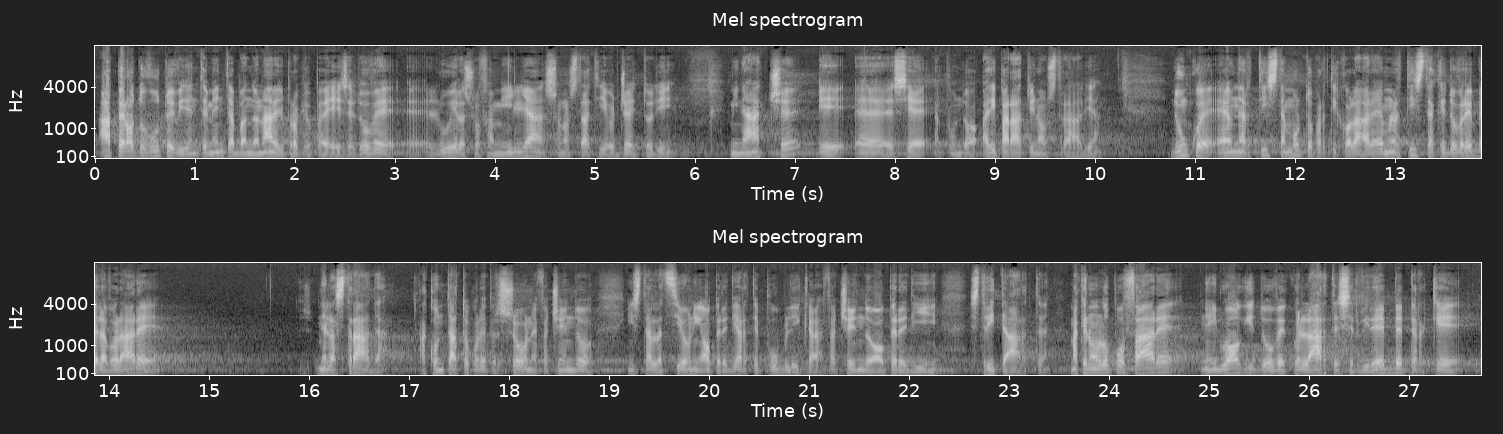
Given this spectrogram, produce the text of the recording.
Ha però dovuto evidentemente abbandonare il proprio paese, dove eh, lui e la sua famiglia sono stati oggetto di minacce e eh, si è appunto riparato in Australia. Dunque è un artista molto particolare, è un artista che dovrebbe lavorare nella strada, a contatto con le persone, facendo installazioni, opere di arte pubblica, facendo opere di street art, ma che non lo può fare nei luoghi dove quell'arte servirebbe perché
